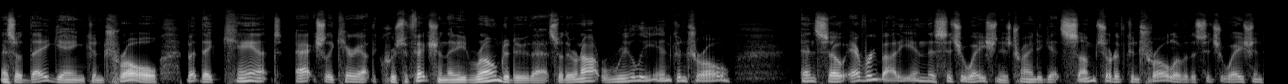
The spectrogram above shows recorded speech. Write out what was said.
and so they gain control, but they can't actually carry out the crucifixion. They need Rome to do that. So they're not really in control. And so everybody in this situation is trying to get some sort of control over the situation.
